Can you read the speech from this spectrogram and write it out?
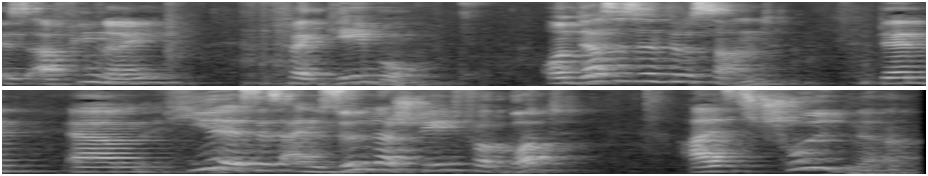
ist Affinai, Vergebung. Und das ist interessant, denn ähm, hier ist es, ein Sünder steht vor Gott als Schuldner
